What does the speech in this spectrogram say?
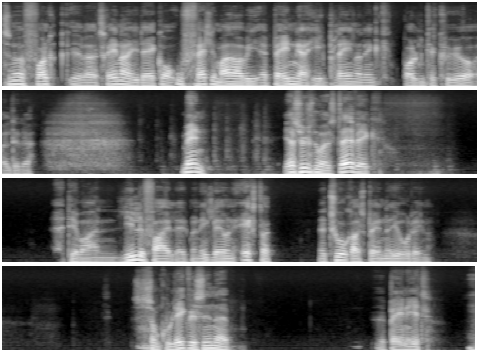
sådan noget folk eller trænere i dag går ufattelig meget op i, at banen er helt plan, og den, bolden kan køre og alt det der. Men jeg synes nu at stadigvæk, at det var en lille fejl, at man ikke lavede en ekstra naturgræsbane nede i Ådalen, som kunne ligge ved siden af øh, bane 1. Mm.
